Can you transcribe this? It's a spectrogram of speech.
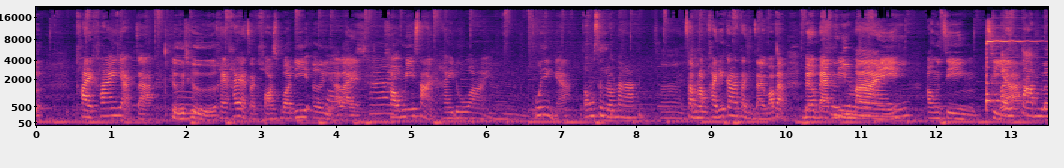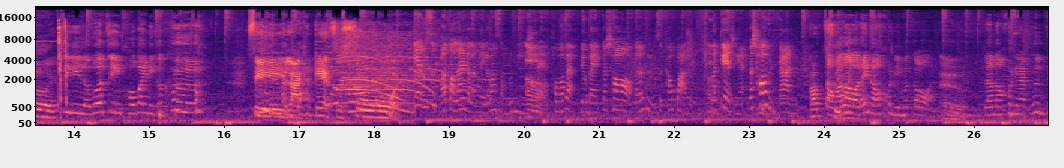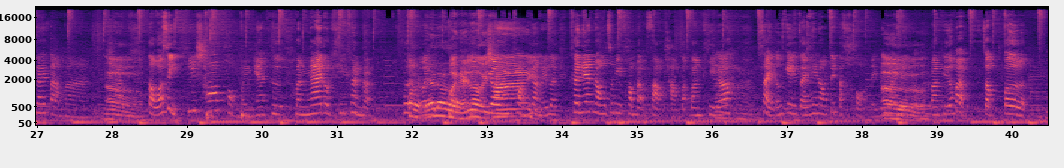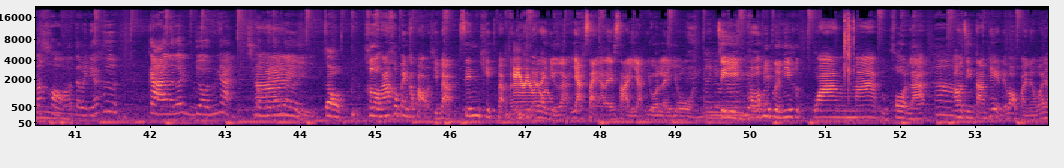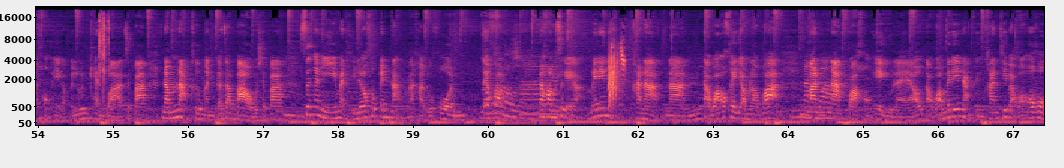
ใครใครอยากจะถือถือใครใครอยากจะคอสบอดี้เออหรืออะไรใช่เขามีสายให้ด้วยอืม พูดอย่างเงี้ยต้องซื้อแล้วนะใช่สำหรับใครที่กำลังตัดสินใจว่าแบบเบลแบกซื้อดีดีไหมไหมเอาจริงเสีไปยตามเลย ซีรีส์เลเวอร์จริงเพราะใบนี้ก็คือ ซีลาเกตสุดรู้สึกว่าตอนแรกกำลังเลระหว่างสองรุ่นนี้ใช่ไหมเพราะว่าแบบเบลแบกก็ชอบ แล้วถึงรู้สึกเข้ากว่าแพ็กเกจเนี้ยก็ชอบเหมือนกันๆก็แต่ซื้ว่าอเราได้น้องคนนี้มาก่อน เออ แล้วน้องคนเนี้ยเพิ่งได้ตามมา เออ แต่ว่าสิ่งที่ชอบของใบเนี้ยคือมันง่ายตรงที่มันแบบเปิดได้เลยเปิดได้เลยโยใช่ นของอย่างได้เลยคือเนี่ยน้องจะมีความแบบฝาพับอะบางทีก็ อ่า ใส่ต้องเกรงใจให้น้องติดตะขอได้ด้เอวยอบางทีก็แบบจะเปิดตะขอแต่ใบนี้ก็คือกางแล้วก็โยนทุกอย่างลใช่งไปได้เลย จบ คือเอาง่ายๆคือเป็นกระเป๋าที่แบบสิ้นคิดแบบไม่ต้องคิดอะไรเยอะอะอยากใส่อะไรใส่อยากโยนอะไรโยนอยากโยนจริงอะไรโยนเพราะว่ามีพื้นที่คือกว้างมากทุกคนแล้วอ่าเอาจริงตามที่เอกได้บอกไปนะว่าของเอกอะเป็นรุ่นแคนวาใช่ปะน้ำหนักคือมันก็จะเบาใช่ปะอืม ซึ่งอันนี้แมททีเรียลคือเป็นหนังนะคะทุกคนในความก็เบาใช่ ในความรู้สึกเอกอะไม่ได้หนักขนาดนั้น แต่ว่าโอเคยอมรับว่าหนักมันกว่าหนักกว่าของเอกอยู่แล้ว แต่ว่าไม่ได้หนักถึงขั้นที่แบบว่าโอ้โห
